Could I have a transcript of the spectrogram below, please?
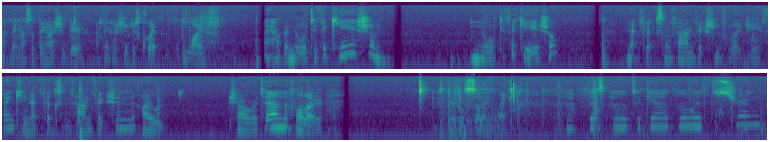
I think that's the thing I should do. I think I should just quit life. I have a notification. Notification. Netflix and fanfiction followed you. Thank you, Netflix and fanfiction. I shall return the follow. So way. Up is pulled together with the string.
